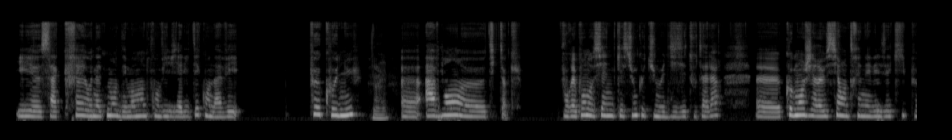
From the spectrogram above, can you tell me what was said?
Et euh, ça crée honnêtement des moments de convivialité qu'on avait peu connu euh, avant euh, TikTok. pour répondre aussi à une question que tu me disais tout à l'heure, euh, comment j'ai réussi à entraîner les équipes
